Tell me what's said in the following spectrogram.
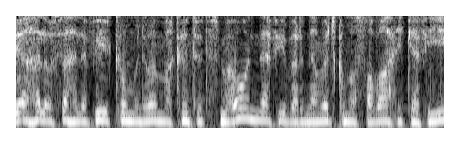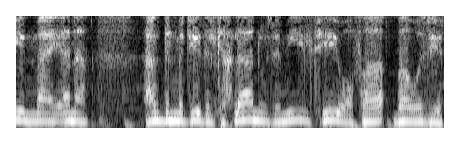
ويا هلا وسهلا فيكم من وين ما كنتوا تسمعونا في برنامجكم الصباحي كافيين. معي أنا عبد المجيد الكحلان وزميلتي وفاء باوزير.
